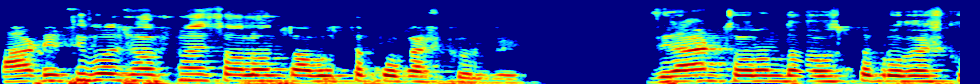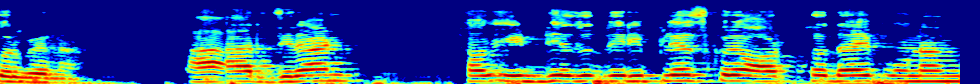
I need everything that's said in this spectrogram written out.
পার্টিসিপল সবসময় চলন্ত অবস্থা প্রকাশ করবে। জিরান্ড চলন্ত অবস্থা প্রকাশ করবে না। আর জিরান্ড সব ইট দিয়ে যদি রিপ্লেস করে অর্থ দেয় পূর্ণাঙ্গ,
